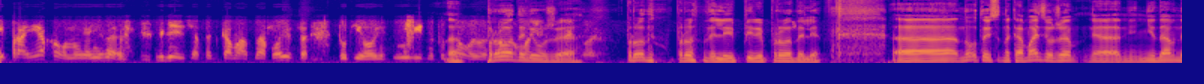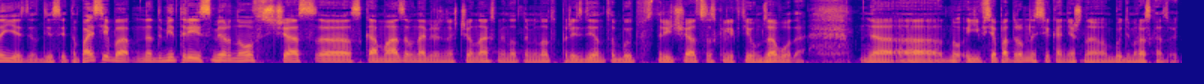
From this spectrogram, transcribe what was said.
и проехал. Ну, я не знаю, где сейчас этот КАМАЗ находится. Тут его не видно. Тут новый, Продали уже. Прод, продали, перепродали. А, ну, то есть на КАМАЗе уже а, недавно ездил, действительно. Спасибо. Дмитрий Смирнов сейчас а, с КАМАЗом в набережных Челнах с минут на минуту президента будет встречаться с коллективом завода. А, ну, и все подробности, конечно, будем рассказывать.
